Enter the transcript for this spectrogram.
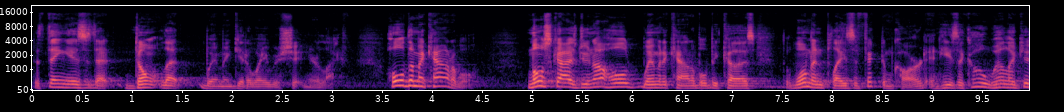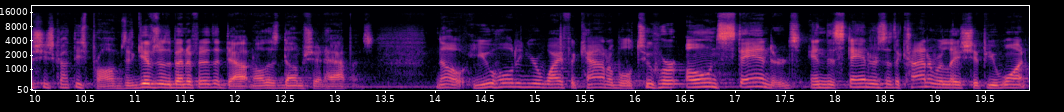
The thing is, is that don't let women get away with shit in your life. Hold them accountable. Most guys do not hold women accountable because the woman plays the victim card and he's like, oh, well, I guess she's got these problems. And gives her the benefit of the doubt and all this dumb shit happens. No, you holding your wife accountable to her own standards and the standards of the kind of relationship you want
